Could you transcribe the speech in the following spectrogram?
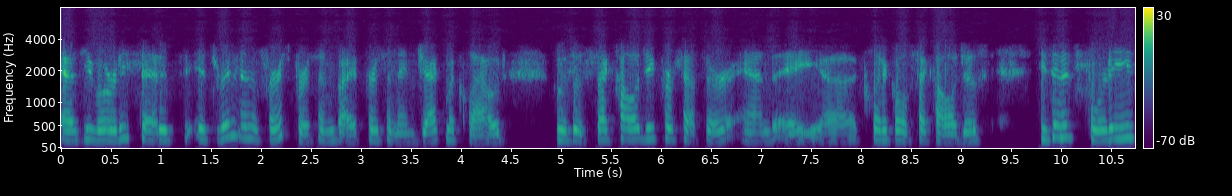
as you've already said, it's it's written in the first person by a person named Jack McLeod, who's a psychology professor and a uh, clinical psychologist. He's in his 40s,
